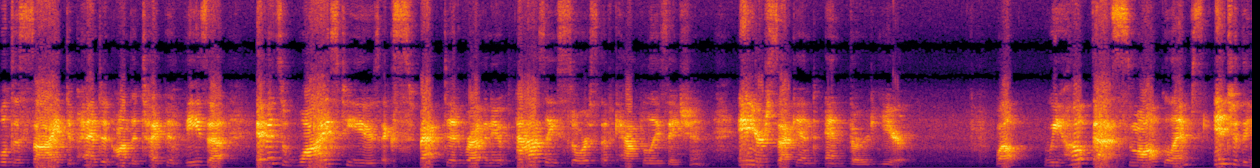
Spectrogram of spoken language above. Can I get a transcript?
will decide, dependent on the type of visa, if it's wise to use expected revenue as a source of capitalization in your second and third year. Well, we hope that small glimpse into the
